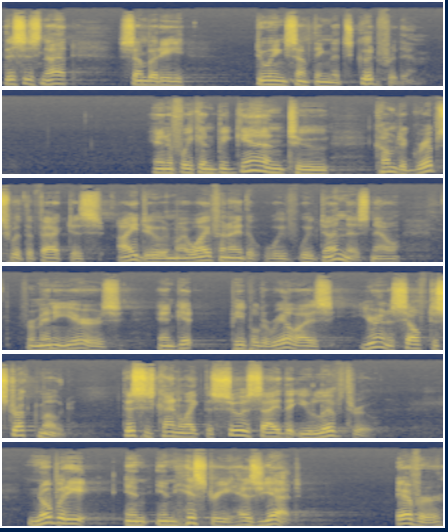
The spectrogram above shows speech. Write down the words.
This is not somebody doing something that's good for them. And if we can begin to come to grips with the fact, as I do, and my wife and I, that we've, we've done this now for many years, and get people to realize you're in a self destruct mode. This is kind of like the suicide that you lived through. Nobody in, in history has yet ever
